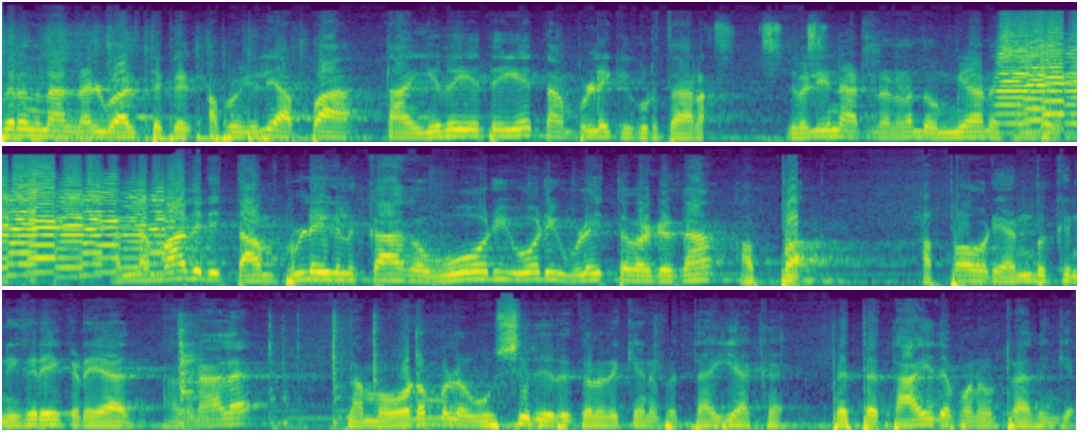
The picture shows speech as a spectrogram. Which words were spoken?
பிறந்தநாள் நல்வாழ்த்துக்கள். அப்படின்னு சொல்லி அப்பா தான் இதயத்தையே தான் பிள்ளைக்கு கொடுத்தாராம். இது வெளிநாட்டில் நடந்த உண்மையான சம்பவம். அந்த மாதிரி தாம் பிள்ளைகளுக்காக ஓடி ஓடி உழைத்தவர்கள் தான் அப்பா. அப்பாவுடைய அன்புக்கு நிகரே கிடையாது. அதனால நம்ம உடம்புல உசிர் இருக்கிற வரைக்கும் என்னை பெத்த ஐயாக்க பெத்த தாய் தப்பனை விட்டுறாதீங்க.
